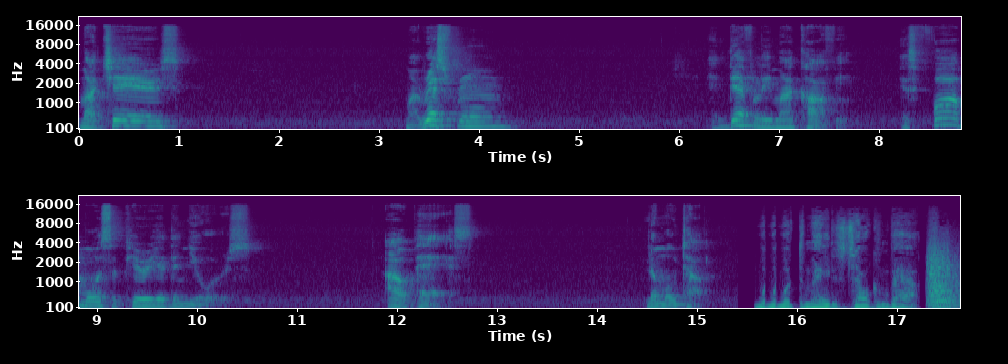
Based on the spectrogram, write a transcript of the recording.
my chairs, my restroom, and definitely my coffee is far more superior than yours. I'll pass. No more talk. What, the haters talking about?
